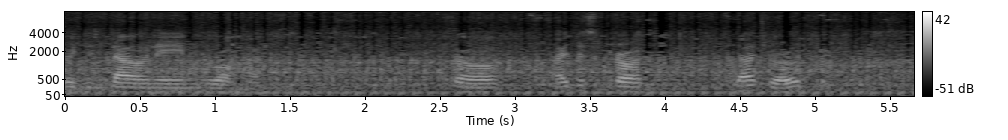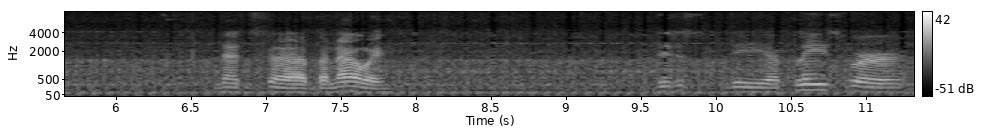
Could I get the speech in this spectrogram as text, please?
which is now named Rojas. So I just crossed that road. That's uh, Banawe. This is the uh, place where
